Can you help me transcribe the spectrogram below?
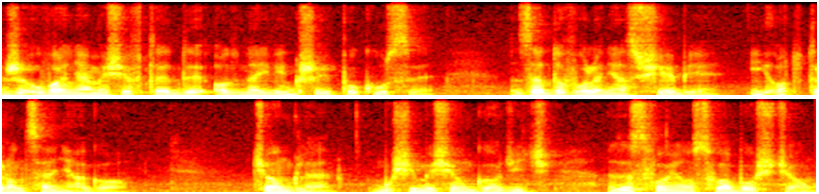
że uwalniamy się wtedy od największej pokusy zadowolenia z siebie i odtrącenia go. Ciągle musimy się godzić ze swoją słabością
